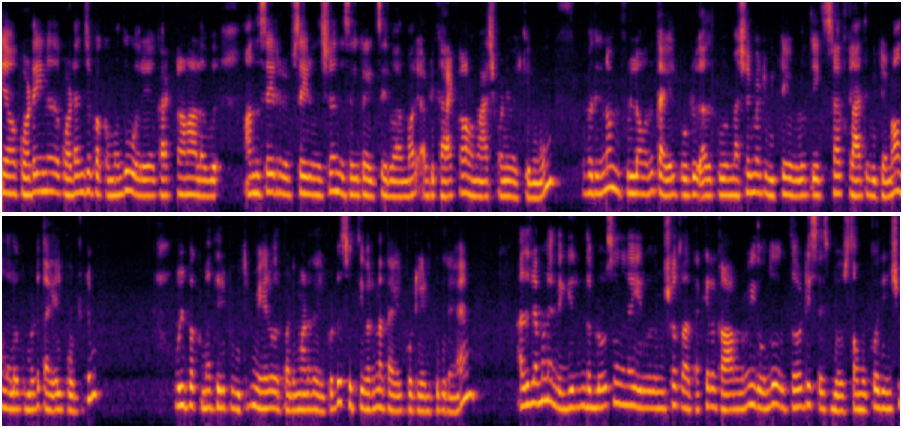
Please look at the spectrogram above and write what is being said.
அஹ், கொடைன்னு கொடைஞ்ச பக்கம் வந்து ஒரு கரெக்டான அளவு. அந்த சைடு லெஃப்ட் சைடு வந்துச்சுன்னா அந்த சைடு ரைட் சைடு வர மாதிரி அப்படி கரெக்டாக நம்ம மேட்ச் பண்ணி வைக்கணும். இப்போ பார்த்திங்கன்னா ஃபுல்லாக வந்து தையல் போட்டு அதுக்கு மெஷர்மெண்ட் விட்டு எவ்வளோ எக்ஸ்ட்ரா கிளாத் விட்டேனோ அந்த அளவுக்கு மட்டும் தையல் போட்டுட்டு உள்பக்கமாக திருப்பி விட்டுட்டு மேலே ஒரு படிமான தையல் போட்டு சுற்றி வர நான் தையல் போட்டு எடுத்துக்கிறேன். அது இல்லாமல் நான் இந்த இந்த ப்ளவுஸ் வந்து நான் இருபது நிமிஷத்தில் தைக்கிற காரணமே இது வந்து ஒரு தேர்ட்டி சைஸ் ப்ளவுஸ் தான். முப்பது இன்ச்சு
